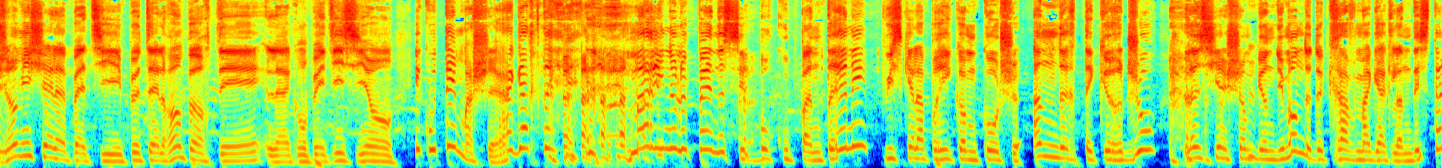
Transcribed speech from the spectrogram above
Jean-Michel Apathy peut-elle remporter la compétition? Écoutez, ma chère Agathe, Marine Le Pen s'est beaucoup entraînée puisqu'elle a pris comme coach Undertaker Joe, l'ancien champion du monde de Krav Maga clandestin.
